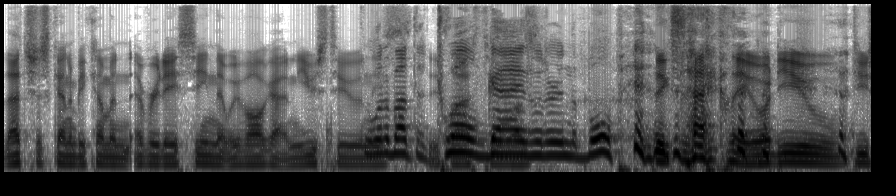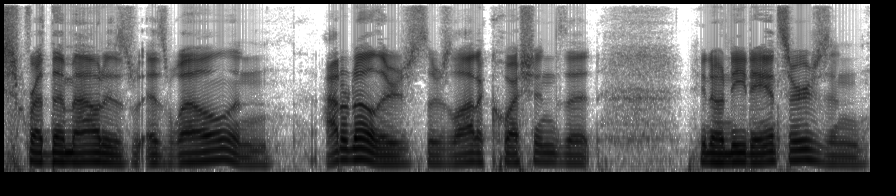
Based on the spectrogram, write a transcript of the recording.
That's just kind of become an everyday scene that we've all gotten used to. What these- about the 12 guys that are in the bullpen? exactly. Or do you do you spread them out as as well? And I don't know. There's there's a lot of questions that you know need answers, and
